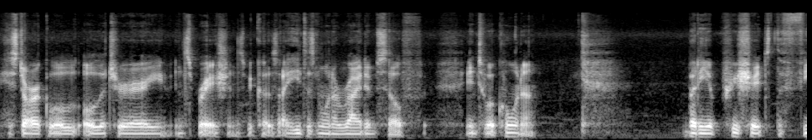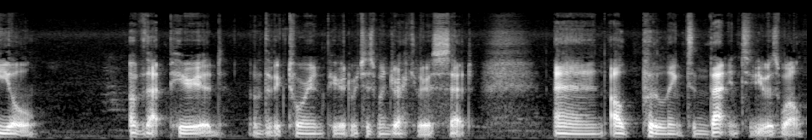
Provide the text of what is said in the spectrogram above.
historical or literary inspirations because he doesn't want to ride himself into a corner. But he appreciates the feel of that period, of the Victorian period, which is when Dracula is set. And I'll put a link to that interview as well.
